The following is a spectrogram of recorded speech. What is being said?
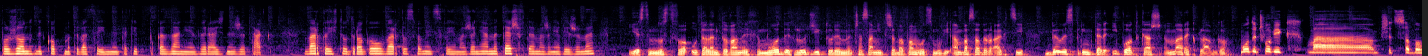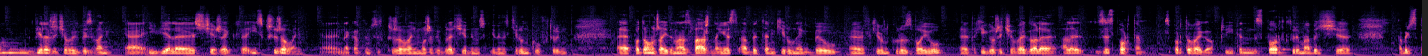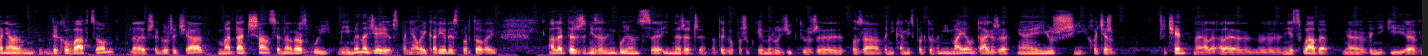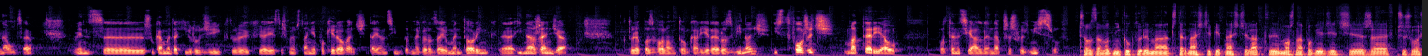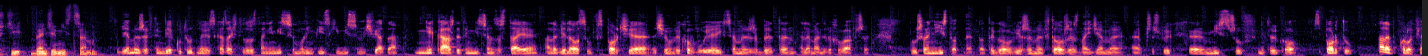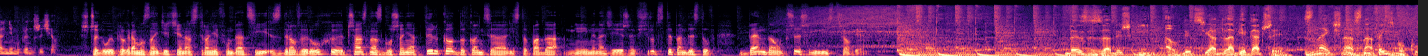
porządny kop motywacyjny, takie pokazanie wyraźne, że tak, warto iść tą drogą, warto spełniać swoje marzenia. My też w te marzenia wierzymy. Jest mnóstwo utalentowanych młodych ludzi, którym czasami trzeba pomóc, mówi ambasador akcji, były sprinter i płotkarz Marek Plawgo. Młody człowiek ma przed sobą wiele życiowych wyzwań e, i wiele ścieżek i skrzyżowań. E, Na każdym ze skrzyżowań może wybrać jeden z, jeden z kierunków, w którym e, podąża i dla nas ważne jest, aby ten kierunek był e, w kierunku rozwoju takiego życiowego, ale, ale ze sportem, sportowego. Czyli ten sport, który ma być, ma być wspaniałym wychowawcą dla lepszego życia, ma dać szansę na rozwój, miejmy nadzieję, wspaniałej kariery sportowej, ale też nie zaniedbując inne rzeczy. Dlatego poszukujemy ludzi, którzy poza wynikami sportowymi mają także już chociaż przeciętne, ale, ale e, nie słabe e, wyniki e, w nauce. Więc szukamy takich ludzi, których jesteśmy w stanie pokierować, dając im pewnego rodzaju mentoring i narzędzia, które pozwolą tą karierę rozwinąć i stworzyć materiał potencjalny na przyszłych mistrzów. Czy o zawodniku, który ma 14-15 lat, y, można powiedzieć, że w przyszłości będzie mistrzem? Wiemy, że w tym wieku trudno jest skazać, kto zostanie mistrzem olimpijskim, mistrzem świata. Nie każdy tym mistrzem zostaje, ale wiele osób w sporcie się wychowuje i chcemy, żeby ten element wychowawczy był szalenie istotny. Dlatego wierzymy w to, że znajdziemy e, przyszłych e, mistrzów nie tylko sportu, ale kolokwialnie mówiąc życia. Szczegóły programu znajdziecie na stronie Fundacji Zdrowy Ruch. Czas na zgłoszenia tylko do końca listopada. Miejmy nadzieję, że wśród stypendystów będą przyszli mistrzowie. Bez zadyszki. Audycja dla biegaczy. Znajdź nas na Facebooku.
